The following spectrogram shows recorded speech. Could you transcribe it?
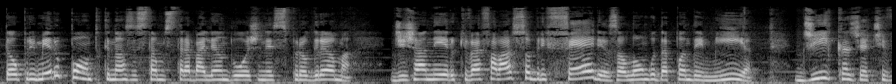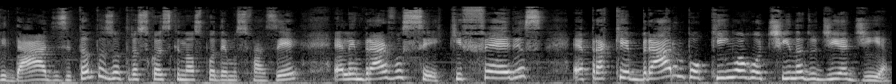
Então, o primeiro ponto que nós estamos trabalhando hoje nesse programa de janeiro, que vai falar sobre férias ao longo da pandemia, dicas de atividades e tantas outras coisas que nós podemos fazer, é lembrar você que férias é para quebrar um pouquinho a rotina do dia a dia,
